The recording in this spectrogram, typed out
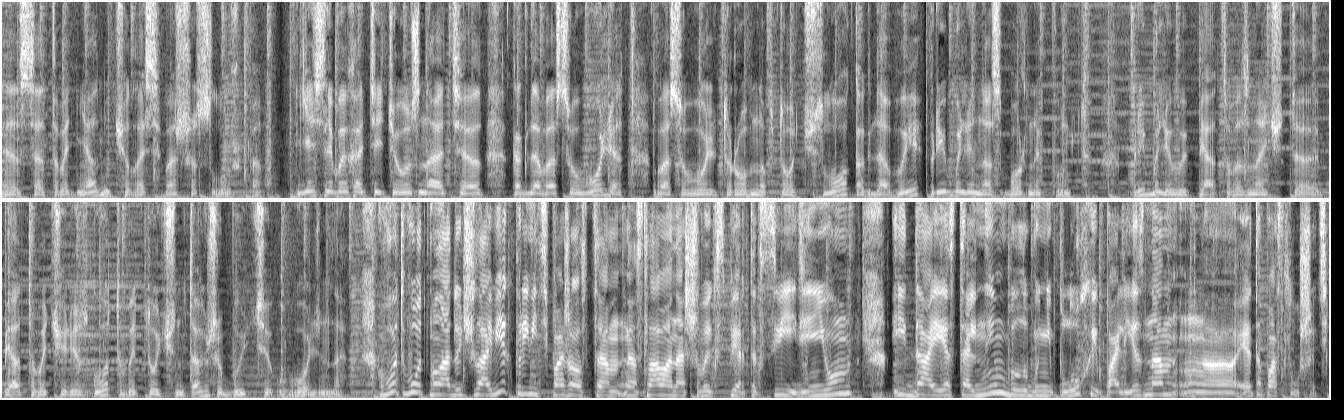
Э, С этого дня началась ваша служба. Если вы хотите узнать, э, когда вас уволят, вас уволят ровно в то число, когда вы прибыли на сборный пункт. Прибыли вы пятого, значит, э, пятого через год вы точно так же будете уволены. Вот-вот, молодой человек, примите, пожалуйста, слова нашего эксперта к сведению. И да, и остальным было бы неплохо и полезно э, это послушать.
